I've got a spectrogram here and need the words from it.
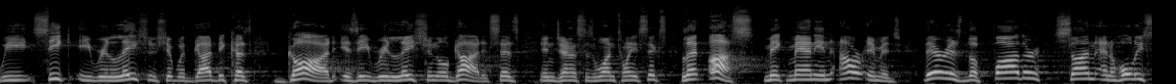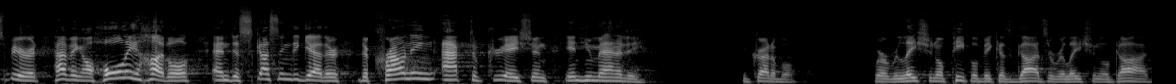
We seek a relationship with God because God is a relational God. It says in Genesis 1:26, "Let us make man in our image." There is the Father, Son, and Holy Spirit having a holy huddle and discussing together the crowning act of creation in humanity. Incredible. We're relational people because God's a relational God.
